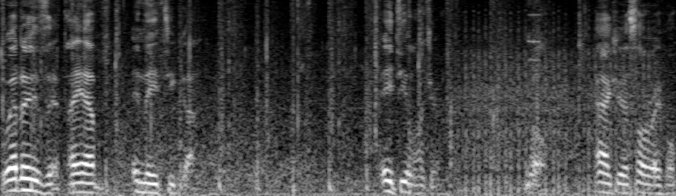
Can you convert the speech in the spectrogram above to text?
What is it? I have an AT gun. AT launcher. Well, actually, assault rifle.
